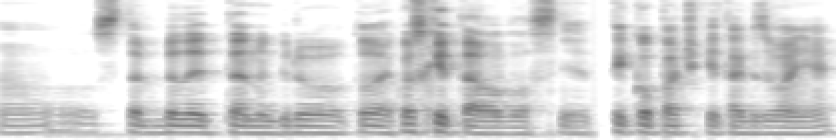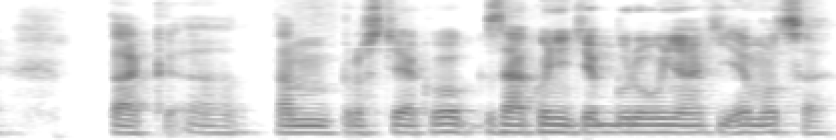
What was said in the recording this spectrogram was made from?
uh, jste byli ten, kdo to jako schytal vlastně, ty kopačky takzvaně, tak uh, tam prostě jako zákonitě budou nějaké emoce.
